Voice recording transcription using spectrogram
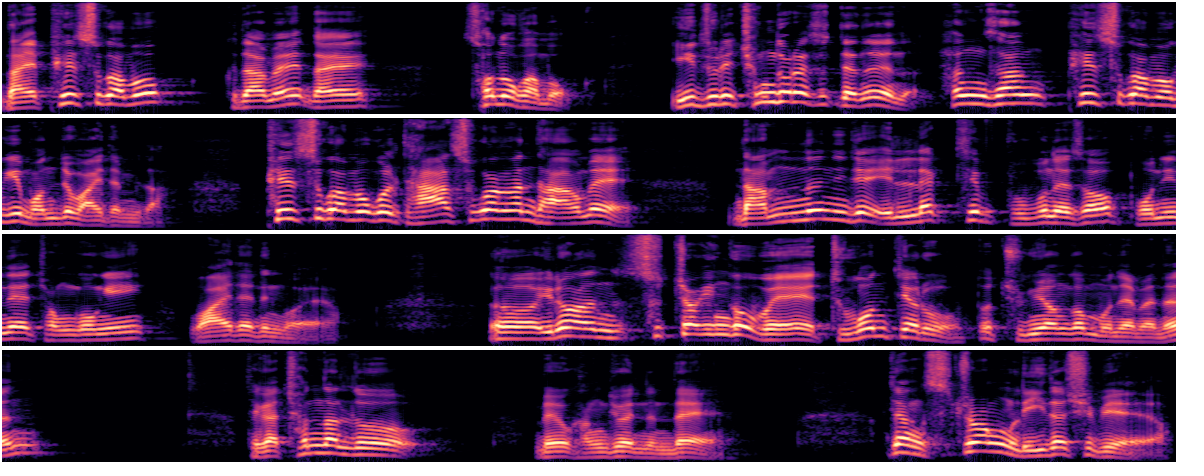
나의 필수 과목, 그 다음에 나의 선호 과목. 이 둘이 충돌했을 때는 항상 필수 과목이 먼저 와야 됩니다. 필수 과목을 다 수강한 다음에 남는 이제 일렉티브 부분에서 본인의 전공이 와야 되는 거예요. 어, 이러한 수적인 거 외에 두 번째로 또 중요한 건 뭐냐면은 제가 첫날도 매우 강조했는데 그냥 strong leadership이에요.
